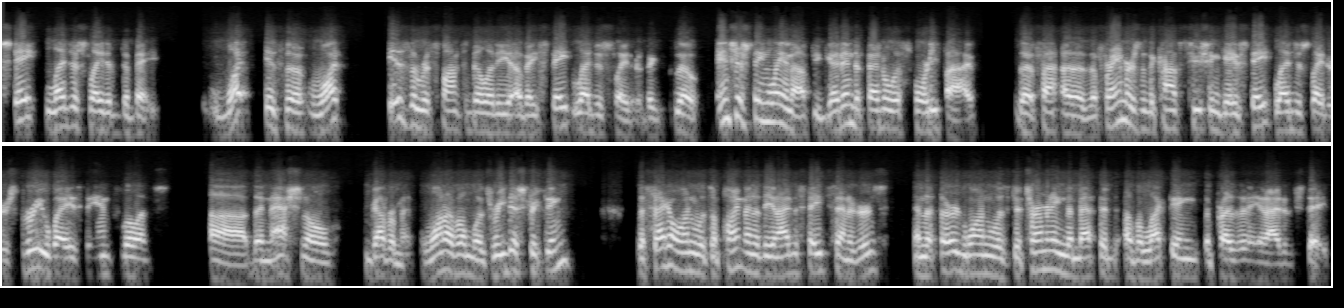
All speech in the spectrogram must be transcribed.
state legislative debate. What is the what is the responsibility of a state legislator? The, the interestingly enough, you get into Federalist 45. The uh, the framers of the Constitution gave state legislators three ways to influence uh, the national government. One of them was redistricting. The second one was appointment of the United States senators. And the third one was determining the method of electing the President of the United States.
